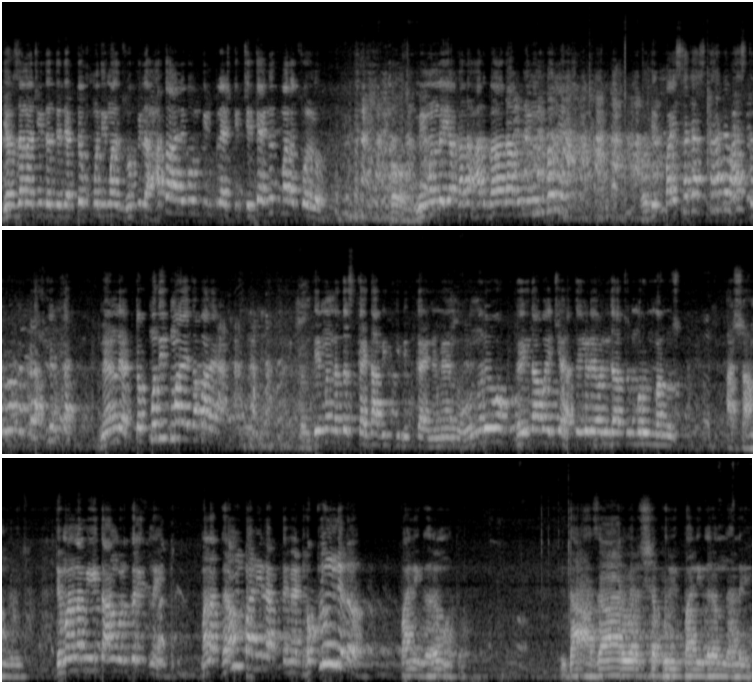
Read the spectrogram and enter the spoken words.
एक जणाची तर ते त्या टपमध्ये मला झोपीला हात आले दोन तीन प्लॅस्टिकचे त्यानंच मला सोडलो हो मी म्हणलं एखादा हात गळा दाबून म्हणून बरे हो, ते पैसा जास्त आले वाचत लोकांकडे आपल्याला काय? मी म्हणलं टप मध्येच मारायचा पाऱ्या पण ते म्हणलं तस काय दाबीत किबीत काय नाही. मी म्हणलं हो ना रे हो काही दाबायची हात इकडे आणि जाचून मरून माणूस. असं आंघोळ ते म्हणला मी इथं आंघोळ करीत नाही. मला गरम पाणी लागतं. मी ढकलून दिलं. पाणी गरम होतं. दहा हजार वर्षापूर्वी पाणी गरम झाले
